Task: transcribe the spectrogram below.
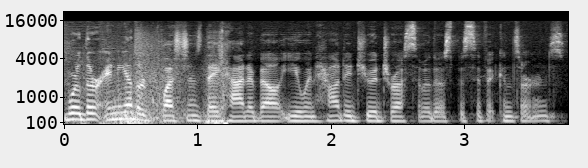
Were there any other questions they had about you, and how did you address some of those specific concerns?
